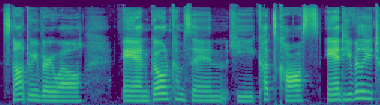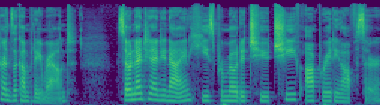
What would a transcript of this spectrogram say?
It's not doing very well. And Ghosn comes in, he cuts costs, and he really turns the company around. So in 1999, he's promoted to Chief Operating Officer.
